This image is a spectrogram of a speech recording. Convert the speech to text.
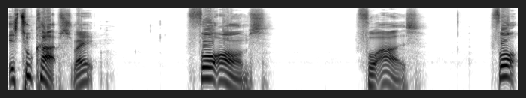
It's two cops, right? Four arms, four eyes, four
